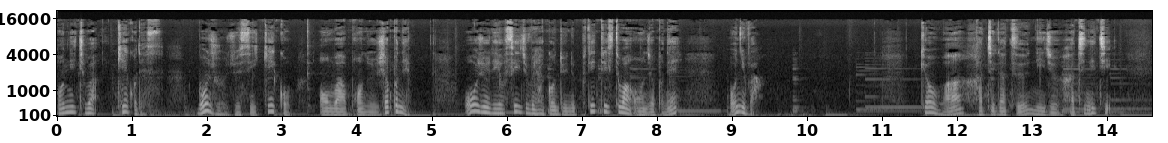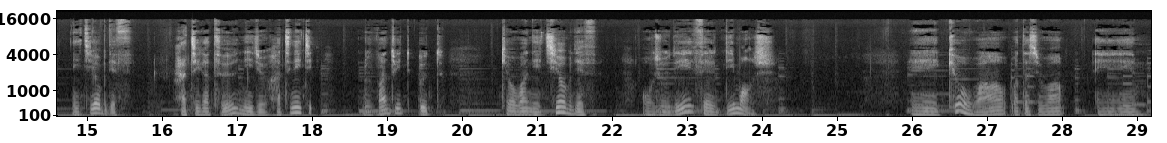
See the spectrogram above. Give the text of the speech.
こんにちは、ケイコです。Bonjour, je suis Keiko. On va apprendre le japonais. Aujourd'hui aussi, je vais raconter une petite histoire en japonais. On y va. 今日は8月28日、日曜日です。8月28日、le 28 août。今日は日曜日です。Aujourd'hui, c'est le dimanche。えー今日は私は、えー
